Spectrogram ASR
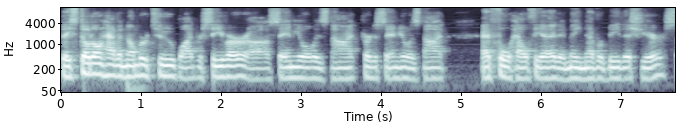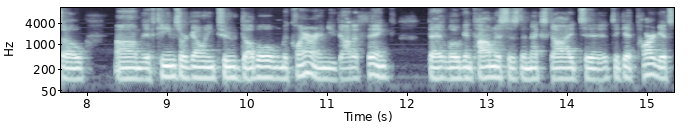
they still don't have a number two wide receiver. Uh, Samuel is not. Curtis Samuel is not at full health yet. It may never be this year. So um, if teams are going to double McLaurin, you got to think that Logan Thomas is the next guy to to get targets.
